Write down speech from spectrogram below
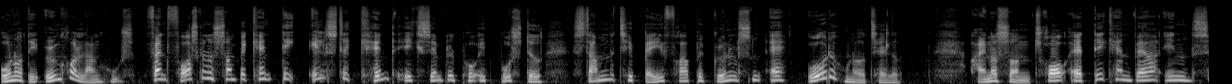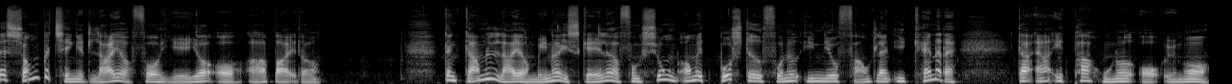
Under det yngre langhus fandt forskerne som bekendt det ældste kendte eksempel på et bosted, stammende tilbage fra begyndelsen af 800-tallet. Einarsson tror, at det kan være en sæsonbetinget lejr for jæger og arbejdere. Den gamle lejr minder i skala og funktion om et bosted fundet i Newfoundland i Canada, der er et par hundrede år yngre.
